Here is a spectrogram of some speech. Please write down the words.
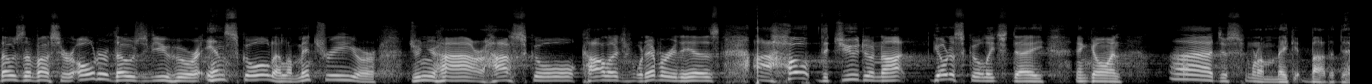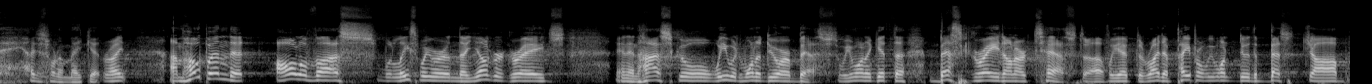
those of us who are older, those of you who are in school, elementary or junior high or high school, college, whatever it is, I hope that you do not go to school each day and going, I just want to make it by the day. I just want to make it, right? I'm hoping that all of us, well, at least we were in the younger grades, and in high school, we would want to do our best. We want to get the best grade on our test. Uh, if we have to write a paper, we want to do the best job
